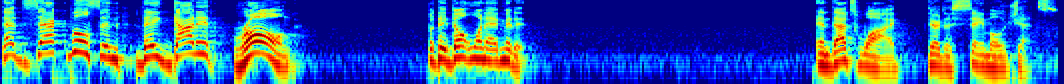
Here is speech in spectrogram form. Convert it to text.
that Zach Wilson, they got it wrong, but they don't want to admit it. And that's why they're the same old Jets.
